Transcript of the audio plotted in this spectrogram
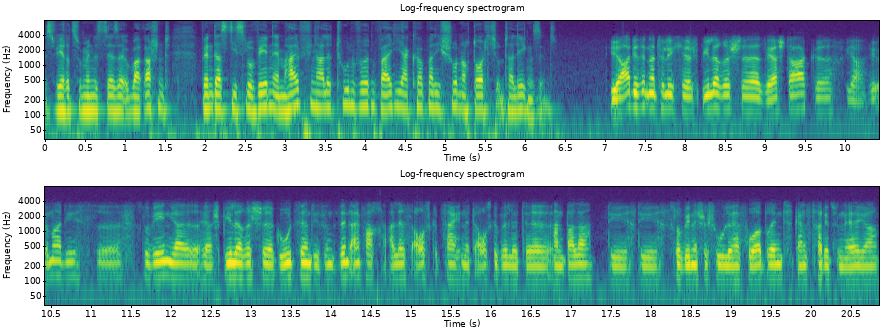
Es wäre zumindest sehr, sehr überraschend, wenn das die Slowenen im Halbfinale tun würden, weil die ja körperlich schon noch deutlich unterlegen sind. Ja, die sind natürlich äh, spielerisch äh, sehr stark. Äh, ja, wie immer die äh, Slowenier ja, spielerisch gut sind. Die sind, sind einfach alles ausgezeichnet, ausgebildete Handballer, die die slowenische Schule hervorbringt, ganz traditionell ja.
